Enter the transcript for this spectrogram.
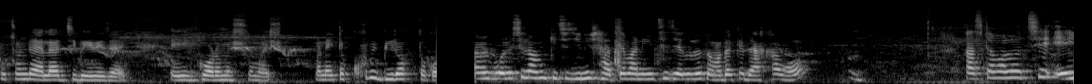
প্রচণ্ড অ্যালার্জি বেড়ে যায় এই গরমের সময়। মানে এটা খুবই বিরক্ত আমি বলেছিলাম কিছু জিনিস হাতে বানিয়েছি যেগুলো তোমাদেরকে দেখাবো। ফার্স্ট অফ অল হচ্ছে এই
